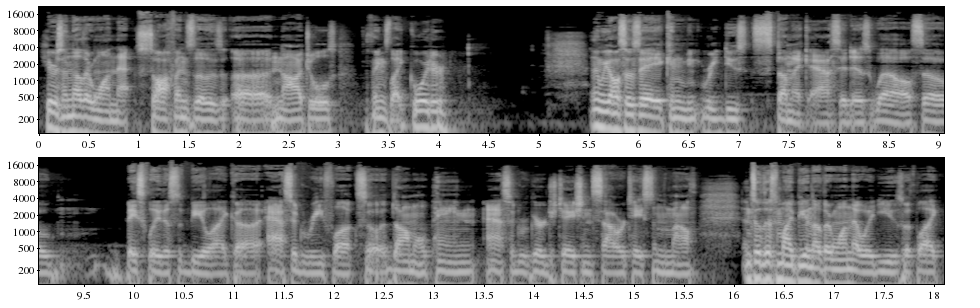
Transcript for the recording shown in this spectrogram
Here's another one that softens those uh, nodules for things like goiter. And we also say it can reduce stomach acid as well. So basically, this would be like uh, acid reflux, so abdominal pain, acid regurgitation, sour taste in the mouth. And so this might be another one that we'd use with like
